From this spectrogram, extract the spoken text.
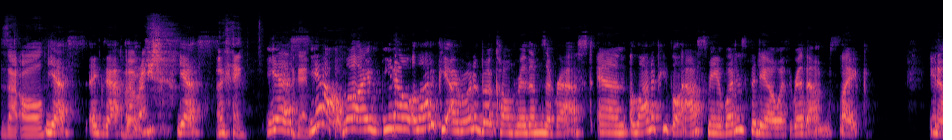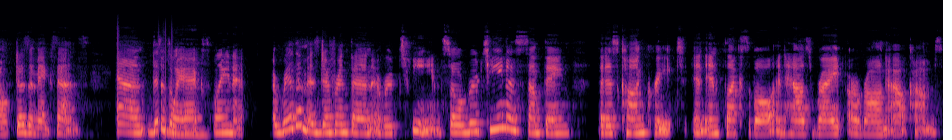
Is that all? Yes, exactly. right? Yes. okay. Yes. Okay. Yeah. Well, I, you know, a lot of people, I wrote a book called Rhythms of Rest, and a lot of people ask me, what is the deal with rhythms? Like, you know, does it make sense? And this is the way I mm. explain it. A rhythm is different than a routine. So, a routine is something that is concrete and inflexible and has right or wrong outcomes.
